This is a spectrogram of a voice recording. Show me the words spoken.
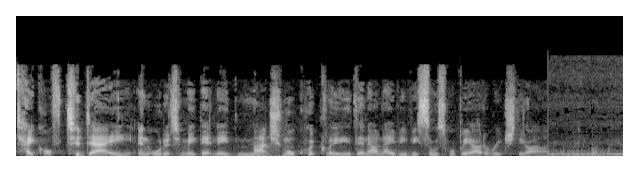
take off today in order to meet that need much more quickly than our Navy vessels will be able to reach the island.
